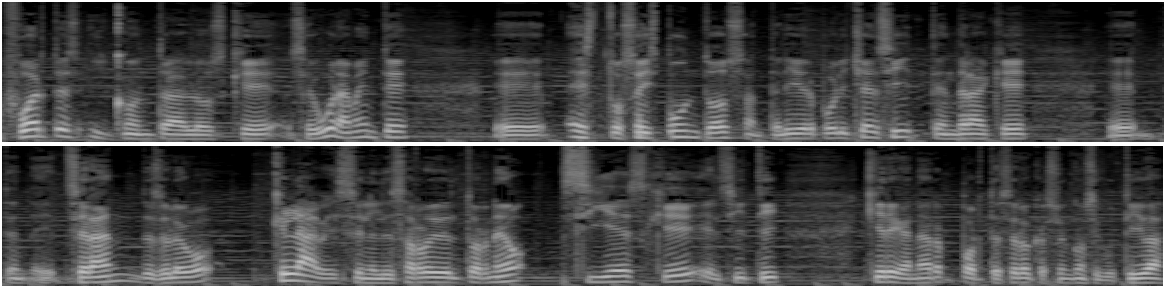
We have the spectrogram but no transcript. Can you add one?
fuertes y contra los que seguramente eh, estos seis puntos ante Liverpool y Chelsea tendrá que eh, eh, serán desde luego claves en el desarrollo del torneo si es que el City quiere ganar por tercera ocasión consecutiva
